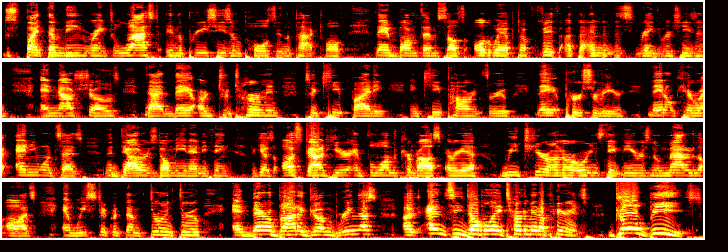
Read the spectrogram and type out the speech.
despite them being ranked last in the preseason polls in the Pac-12. They have bumped themselves all the way up to fifth at the end of this regular season, and now shows that they are determined to keep fighting and keep powering through. They persevere. They don't care what anyone says. The doubters don't mean anything because us down here in Willamette Corvallis area, we cheer on our Oregon State Beavers no matter the odds, and we stick with them through and through. And they're about to come bring us an NCAA tournament appearance. Go Beavs!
